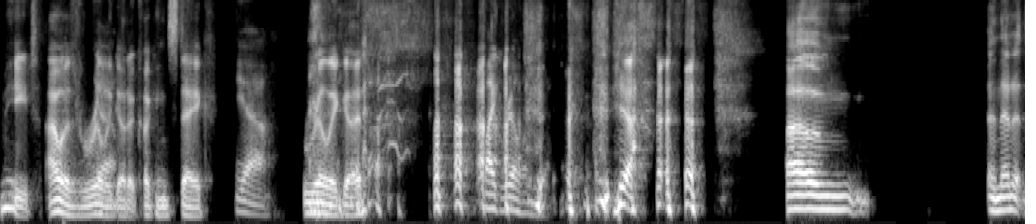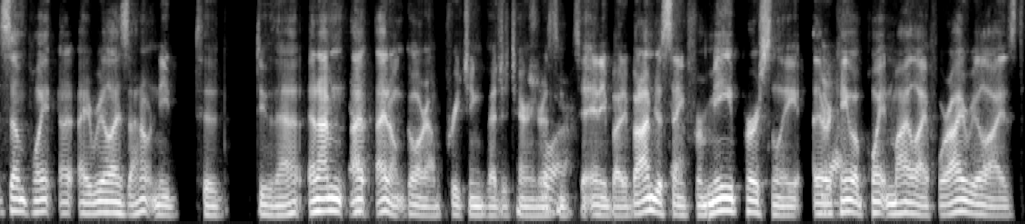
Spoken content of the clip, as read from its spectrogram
meat. I was really Yeah. good at cooking steak. Yeah. Really good. Like really good. yeah. um, and then at some point, I, I realized I don't need to do that. And I'm Yeah. I, I don't go around preaching vegetarianism Sure. to anybody, but I'm just Yeah. saying for me personally, there Yeah. came a point in my life where I realized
